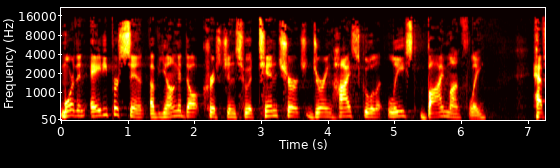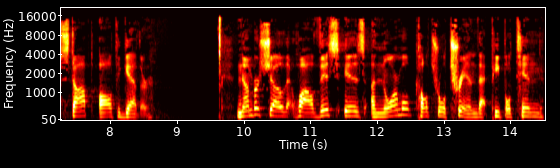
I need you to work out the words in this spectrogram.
More than 80% of young adult Christians who attend church during high school, at least bi monthly, have stopped altogether. Numbers show that while this is a normal cultural trend that people tend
